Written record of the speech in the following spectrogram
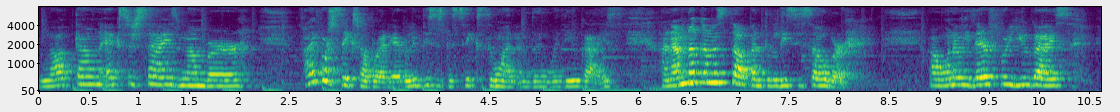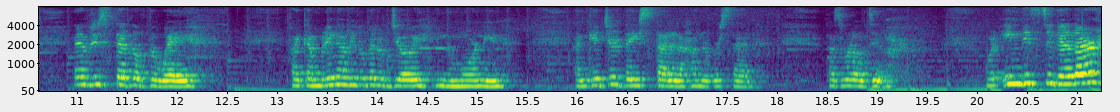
Lockdown exercise number five or six already. I believe this is the sixth one I'm doing with you guys. And I'm not gonna stop until this is over. I wanna be there for you guys every step of the way. If I can bring a little bit of joy in the morning and get your day started 100%, that's what I'll do. We're in this together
